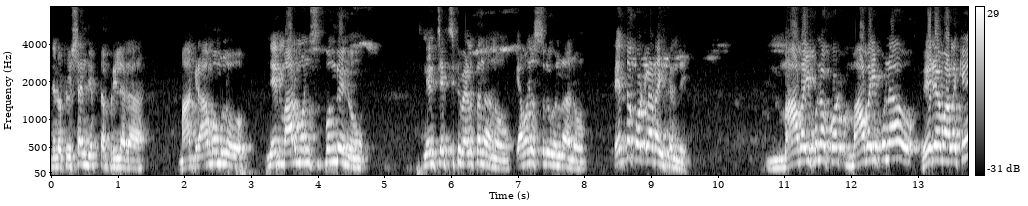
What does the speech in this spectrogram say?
నేను ఒక విషయం చెప్తా ప్రిల్లరా మా గ్రామంలో నేను మారు మనసు పొందాను నేను చర్చికి వెళ్తున్నాను యవనస్తులు ఉన్నాను పెద్ద కొట్లాడ అవుతుంది మా వైపున కొట్- మా వైపున వేరే వాళ్ళకి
